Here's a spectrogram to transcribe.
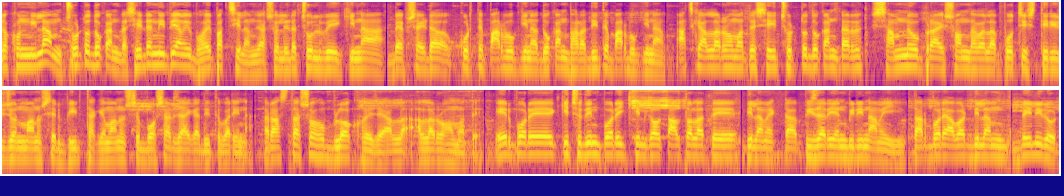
যখন নিলাম ছোট দোকানটা, সেটা নিতে আমি ভয় পাচ্ছিলাম যে আসলে এটা চলবে কিনা ব্যবসা এটা করতে পারব কিনা দোকান ভাড়া দিতে পারব কিনা আজকে আল্লাহ রহমতে সেই ছোট্ট দোকানটার সামনেও প্রায় সন্ধ্যাবেলা পঁচিশ তিরিশ জন মানুষের ভিড় থাকে। মানুষের বসার জায়গা দিতে পারি না। রাস্তা সহ ব্লক হয়ে যায়। আল্লাহ আল্লাহ আল্লাহর রহমতে। এরপরে কিছুদিন পরেই খিলগাঁও তালতলাতে দিলাম একটা পিজারিয়ান বিডি নামেই। তারপরে আবার দিলাম Bailey Road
